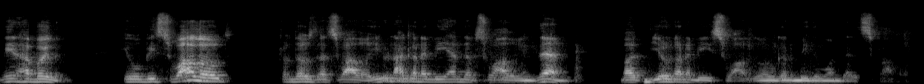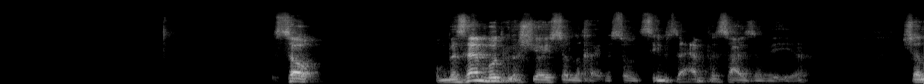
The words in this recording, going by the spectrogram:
min haboilim. He will be swallowed from those that swallow. You're not going to be end up swallowing them, but you're going to be swallowed. You're going to be the one that is swallowed. So um, so it seems to emphasize over here. It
